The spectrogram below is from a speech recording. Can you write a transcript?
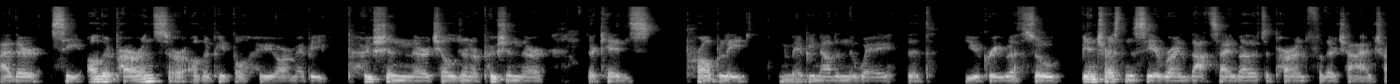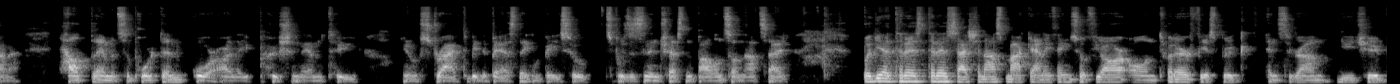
either see other parents or other people who are maybe pushing their children or pushing their their kids, probably maybe not in the way that you agree with. So be interesting to see around that side whether it's a parent for their child trying to help them and support them, or are they pushing them to you know strive to be the best they can be. So I suppose it's an interesting balance on that side. But yeah, today's today's session, ask Mac anything. So if you are on Twitter, Facebook, Instagram, YouTube,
